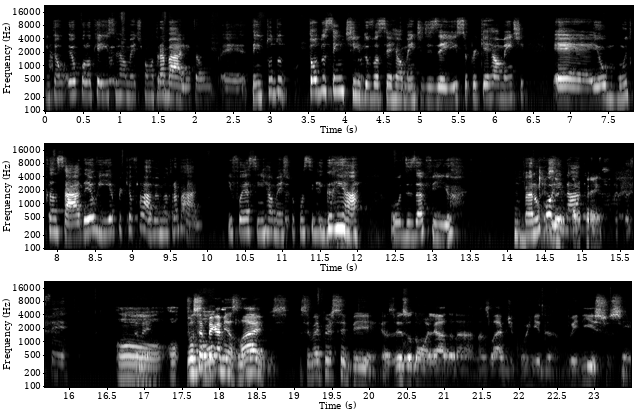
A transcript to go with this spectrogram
Então eu coloquei isso realmente como trabalho. Então é, tem tudo, todo sentido você realmente dizer isso, porque realmente é, eu muito cansada, eu ia porque eu falava, é meu trabalho. E foi assim realmente que eu consegui ganhar o desafio. Mas não corri nada para você. Oh, Se você oh, pegar minhas lives, você vai perceber. Às vezes eu dou uma olhada na, nas lives de corrida do início, assim,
